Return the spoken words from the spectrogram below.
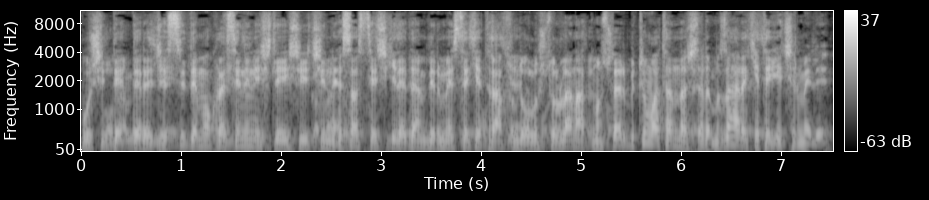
Bu şiddet derecesi demokrasinin işleyişi için esas teşkil eden bir meslek etrafında oluşturulan atmosfer bütün vatandaşlarımızı harekete geçirmeli.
